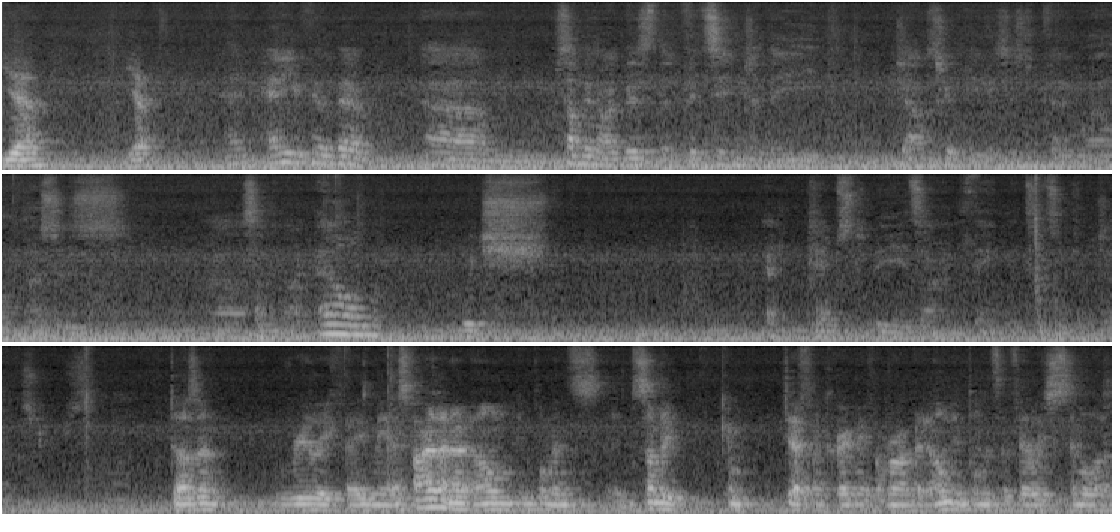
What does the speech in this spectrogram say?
Yeah. Yep. How, how do you feel about um, something like this that fits into the JavaScript ecosystem fairly well versus uh, something like Elm, which attempts to be its own thing that sits into the JavaScript? So, doesn't really faze me. As far as I know, Elm implements, somebody can definitely correct me if I'm wrong, but Elm implements a fairly similar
